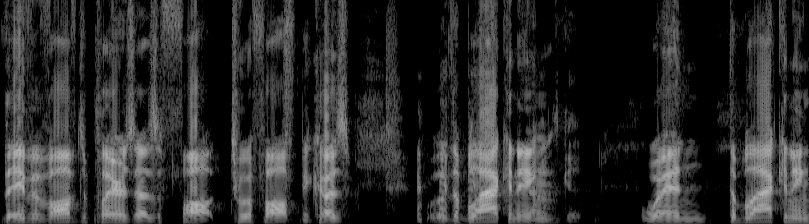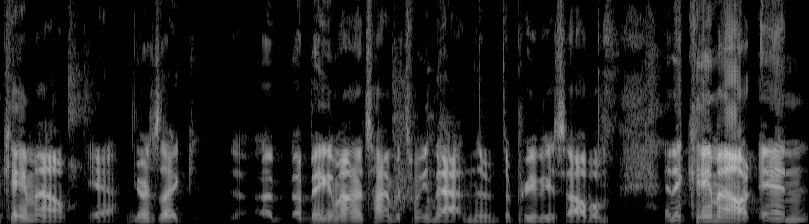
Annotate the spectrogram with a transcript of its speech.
they've evolved to players as a fault to a fault because the blackening when the blackening came out, Yeah. there was like a, a big amount of time between that and the, the previous album, and it came out and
